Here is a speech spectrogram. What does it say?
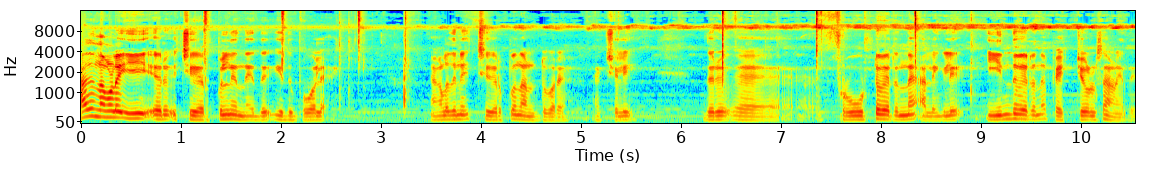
അത് നമ്മൾ ഈ ഒരു ചേർപ്പിൽ നിന്ന് ഇത് ഇതുപോലെ ഞങ്ങളിതിന് ചേർപ്പ് എന്നിട്ട് പറയാം. ആക്ച്വലി ഇതൊരു ഫ്രൂട്ട് വരുന്ന അല്ലെങ്കിൽ ഈന്ത് വരുന്ന പെറ്റോൾസ് ആണിത്.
